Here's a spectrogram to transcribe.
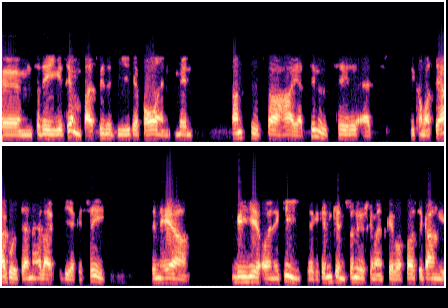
Øhm, så det irriterer mig faktisk lidt, at de ikke er foran. Men samtidig så har jeg tillid til, at vi kommer stærkt ud til anden halvleg, fordi jeg kan se den her vilje og energi. Jeg kan genkende Sønderjyske mandskaber første gang i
